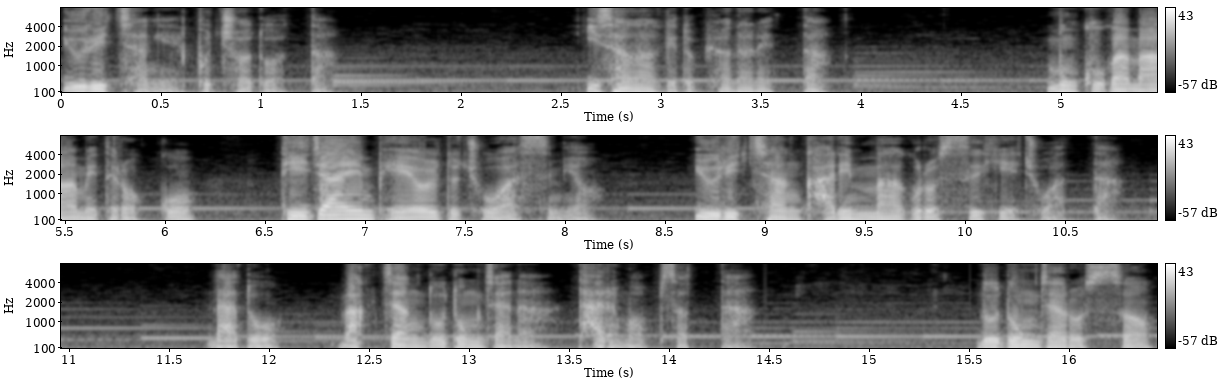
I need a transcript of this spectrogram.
유리창에 붙여두었다. 이상하게도 편안했다. 문구가 마음에 들었고 디자인 배열도 좋았으며 유리창 가림막으로 쓰기에 좋았다. 나도 막장 노동자나 다름없었다. 노동자로서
